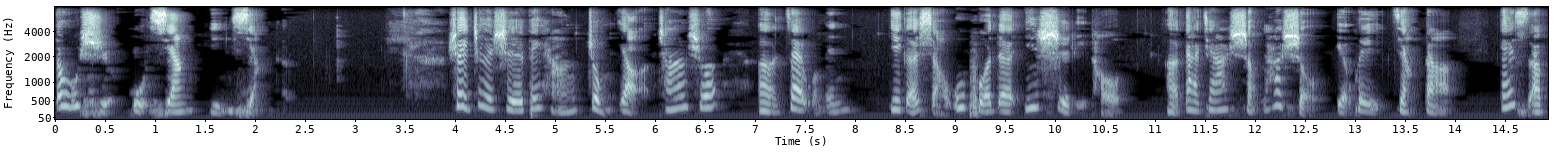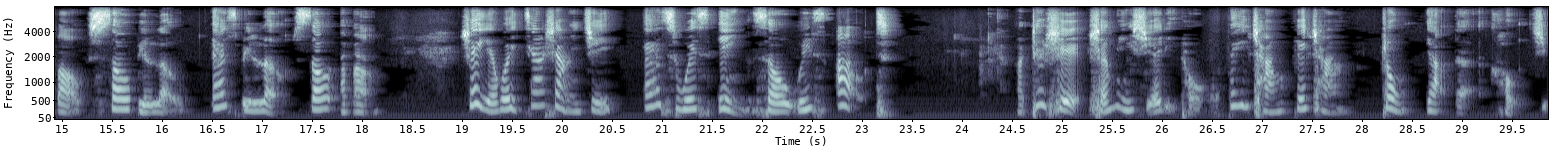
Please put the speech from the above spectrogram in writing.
都是互相影响的。所以这个是非常重要。常常说，呃，在我们一个小巫婆的仪式里头，啊，大家手拉手也会讲到，as above so below，as below so above，所以也会加上一句，as within so without，啊，这是神秘学里头非常非常重要的口诀。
